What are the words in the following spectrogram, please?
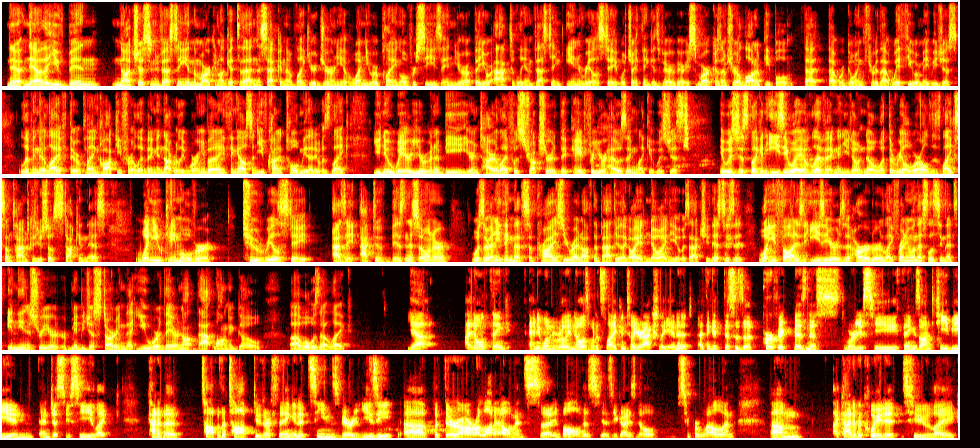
Now, now that you've been not just investing in the market, and I'll get to that in a second, of like your journey of when you were playing overseas in Europe, that you were actively investing in real estate, which I think is very, very smart because I'm sure a lot of people that that were going through that with you, or maybe just living their life, they were playing hockey for a living and not really worrying about anything else. And you've kind of told me that it was like you knew where you were going to be, your entire life was structured, they paid for your housing, like it was just it was just like an easy way of living and you don't know what the real world is like sometimes because you're so stuck in this when you came over to real estate as a active business owner was there anything that surprised you right off the bat you're like oh i had no idea it was actually this. Is it what you thought is it easier is it harder? Like for anyone that's listening that's in the industry or, or maybe just starting that you were there not that long ago uh, what was that like? Yeah i don't think anyone really knows what it's like until you're actually in it. I think it, this is a perfect business where you see things on TV and and just you see like kind of the top of the top do their thing, and it seems very easy. Uh, but there are a lot of elements uh, involved, as as you guys know super well, and um, I kind of equate it to like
